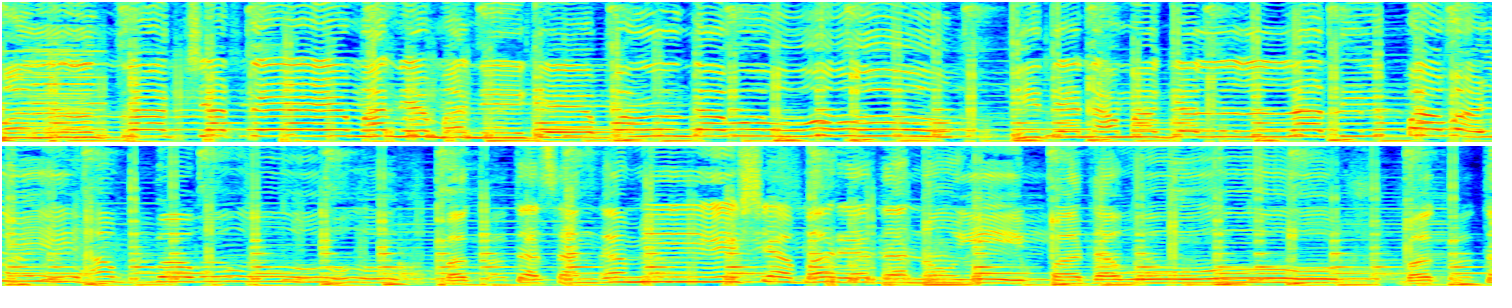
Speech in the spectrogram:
ಮಂತ್ರಾಕ್ಷತೆ ಮನೆ ಮನೆಗೆ ಬಂದವು. ಇದೆ ನಮಗೆಲ್ಲ ದೀಪಾವಳಿ ಹಬ್ಬವು. ಭಕ್ತ ಸಂಗಮೇಶ ಬರೆದನು ಈ ಪದವು. ಭಕ್ತ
